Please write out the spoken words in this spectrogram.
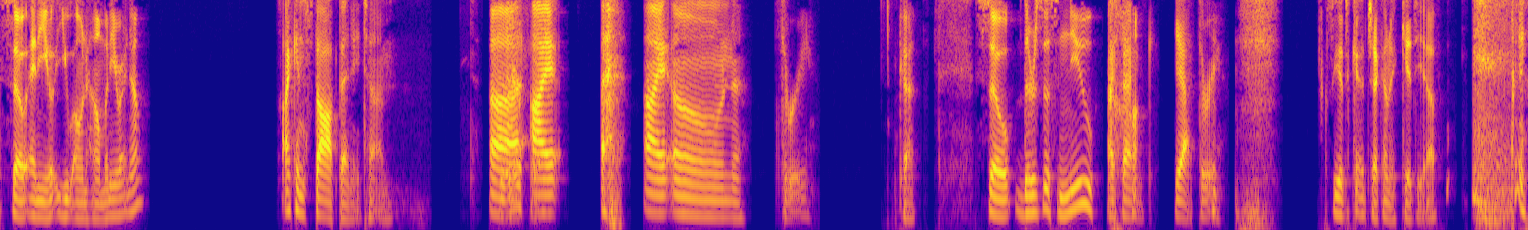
So, and you you own how many right now? I can stop anytime. Uh, I I own three. Okay. So there's this new. I con- think. Yeah, three. So you have to kind of check how many kids you have.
